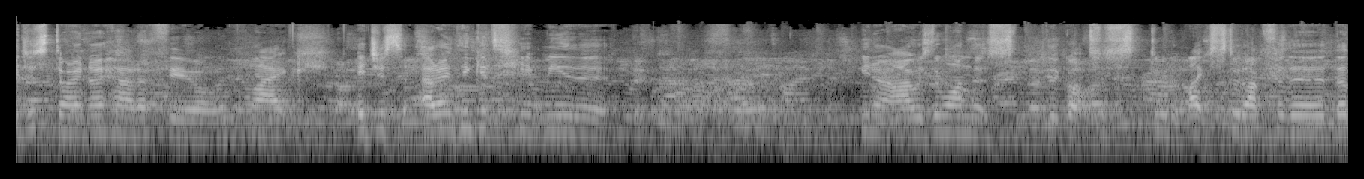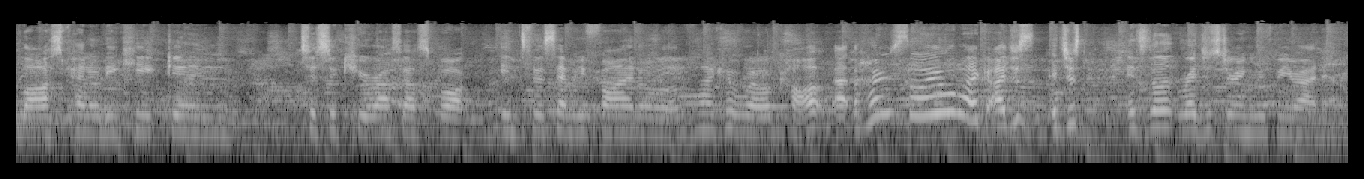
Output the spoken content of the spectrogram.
just don't know how to feel. Like, it just, I don't think it's hit me that, you know, I was the one that's, that got to stood, like, stood up for the, the last penalty kick and to secure us our spot into the semi-final of like a World Cup at home soil. Like, I just, it just, it's not registering with me right now.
